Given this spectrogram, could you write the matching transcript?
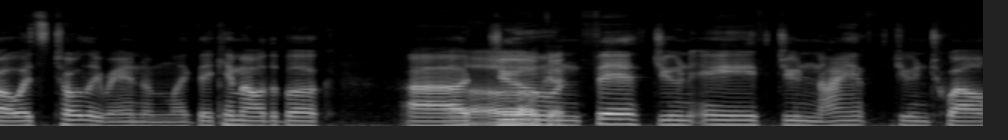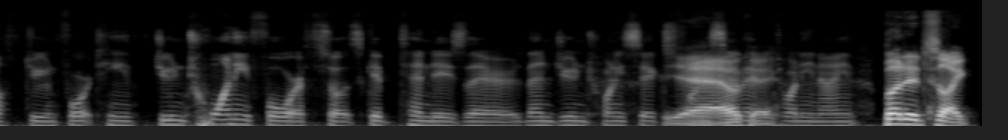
Oh, it's totally random. Like they came out with a book uh, Oh, June 5th, June 8th, June 9th, June 12th, June 14th, June 24th. So it skipped 10 days there. Then June 26th, Yeah, 27th, okay. 29th. But it's like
